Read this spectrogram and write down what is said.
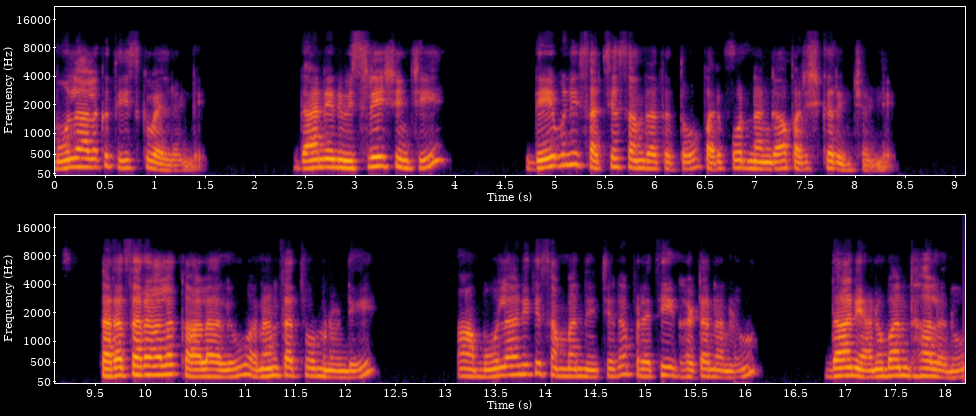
మూలాలకు తీసుకువెళ్ళండి. దానిని విశ్లేషించి దేవుని సత్యసంధతతో పరిపూర్ణంగా పరిష్కరించండి. తరతరాల కాలాలు అనంతత్వం నుండి ఆ మూలానికి సంబంధించిన ప్రతి ఘటనను దాని అనుబంధాలను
